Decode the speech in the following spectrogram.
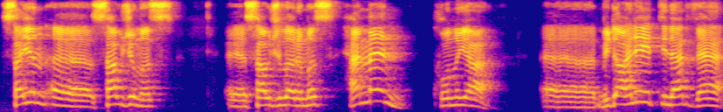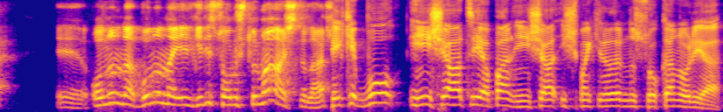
Sayın e, savcımız, e, savcılarımız hemen konuya e, müdahale ettiler ve e, onunla bununla ilgili soruşturma açtılar. Peki bu inşaatı yapan, inşaat iş makinelerini sokan oraya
